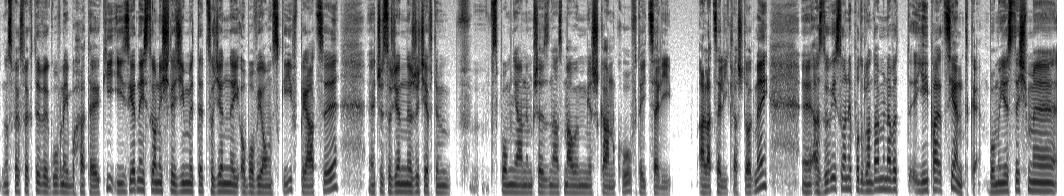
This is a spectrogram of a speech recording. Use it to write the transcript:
no, z perspektywy głównej bohaterki i z jednej strony śledzimy te codzienne obowiązki w pracy, e, czy codzienne życie w tym wspomnianym przez nas małym mieszkanku, w tej celi ala celi klasztornej, a z drugiej strony podglądamy nawet jej pacjentkę, bo my jesteśmy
